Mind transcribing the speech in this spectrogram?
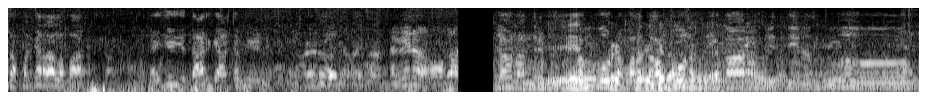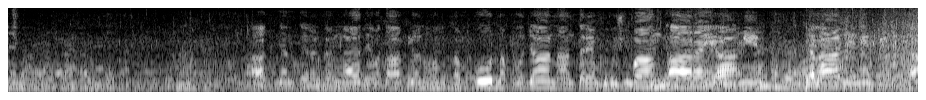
తపసా జ్వలంతిం వైరోచనిం ఏ, ఒక్కటి సరిగ్గా రాదు కదా. ఆజ్ఞంతరం గంగా దేవతాభ్యనుహం సంపూర్ణ పూజానంతరం పుష్పాంధారయామి. జలాని నిర్విఘ్నా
